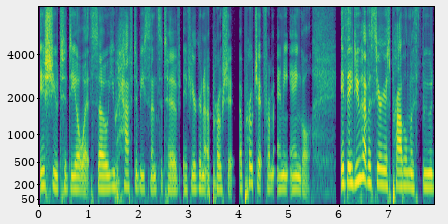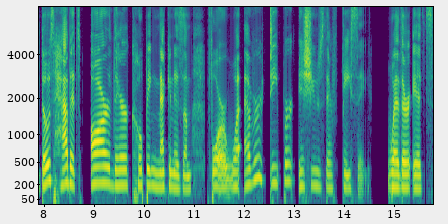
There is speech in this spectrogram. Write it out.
issue to deal with. So you have to be sensitive if you're going to approach it approach it from any angle. If they do have a serious problem with food, those habits are their coping mechanism for whatever deeper issues they're facing, whether it's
